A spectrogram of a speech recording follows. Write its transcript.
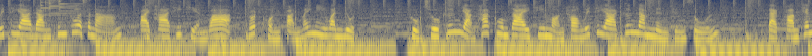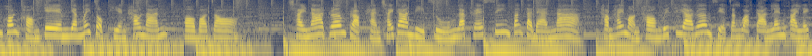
วิทยาดังขึ้นทั่วสนาม ปลายพาที่เขียนว่า รถขนฝันไม่มีวันหยุด ถูกชูขึ้นอย่างภาคภูมิใจทีมหมอนทองวิทยาขึ้นนำ1ถึง0แต่ความเข้มข้นของเกมยังไม่จบเพียงเท่านั้น อบจ ชัยนาทเริ่มปรับแผนใช้การบีบสูงและเพรสซิ่งตั้งแต่แดนหน้าทำให้หมอนทองวิทยาเริ่มเสียจังหวะการเล่นไปเล็ก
